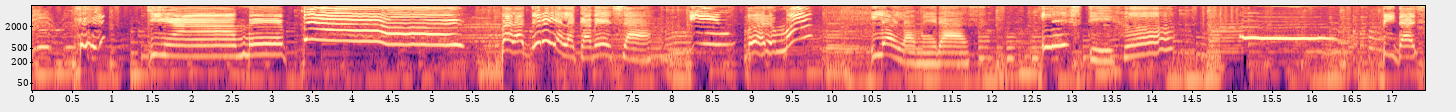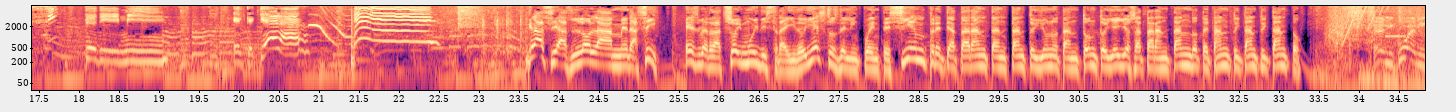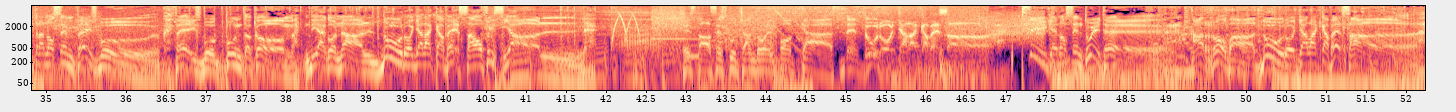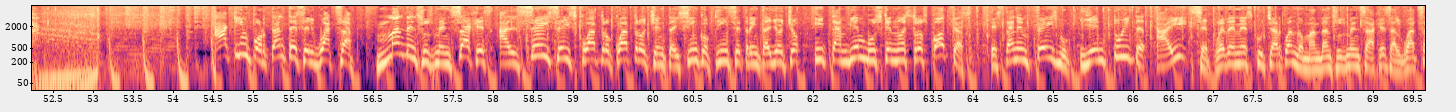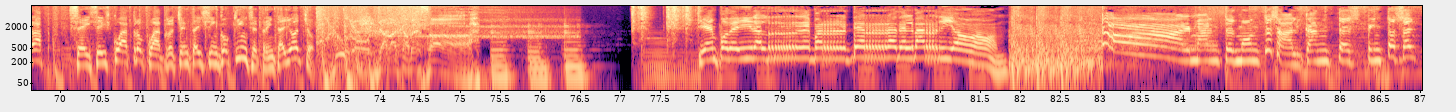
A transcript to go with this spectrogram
¡Ya me Para duro y a la cabeza. Informa Lola Meras. Les dijo... Pedacito de mí. El que quieran. Gracias, Lola Merasí. Es verdad, soy muy distraído y estos delincuentes siempre te atarantan tanto y uno tan tonto y ellos atarantándote tanto y tanto y tanto. Encuéntranos en Facebook, facebook.com, diagonal duro y a la cabeza oficial. Estás escuchando el podcast de duro y a la cabeza. Síguenos en Twitter, arroba duro y a la cabeza. Qué importante es el WhatsApp. Manden sus mensajes al 664-485-1538 y también busquen nuestros podcasts. Están en Facebook y en Twitter. Ahí se pueden escuchar cuando mandan sus mensajes al WhatsApp. 664-485-1538. ya la cabeza. Tiempo de ir al reportero del barrio. Montes, Montes, Alicantes, Pintos, ahí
